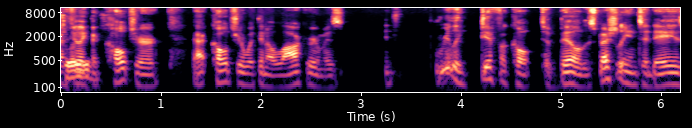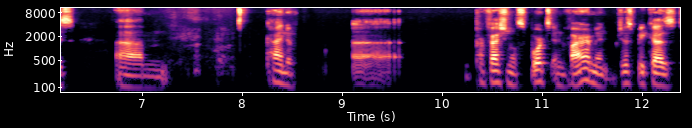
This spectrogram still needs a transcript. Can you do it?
I feel like the culture, that culture within a locker room is it's really difficult to build, especially in today's um, kind of uh, professional sports environment, just because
